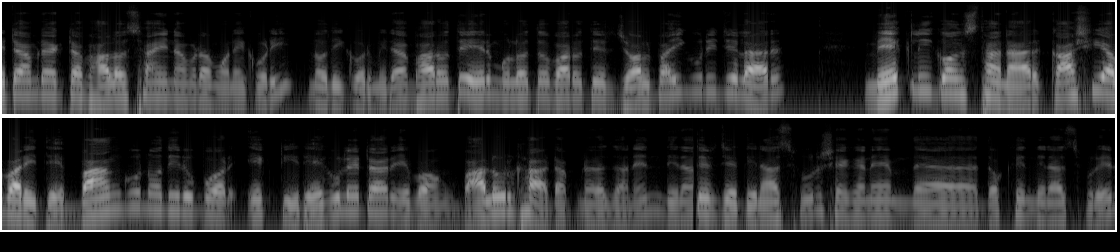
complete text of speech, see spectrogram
এটা আমরা একটা ভালো সাইন আমরা মনে করি নদী কর্মীরা ভারতের, মূলত ভারতের জলপাইগুড়ি জেলার মেকলিগঞ্জ থানার কাশিয়াবাড়িতে বাঙ্গু নদীর উপর একটি রেগুলেটর এবং বালুরঘাট, আপনারা জানেন দিনাজপুরের যে দিনাজপুর, সেখানে দক্ষিণ দিনাজপুরের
